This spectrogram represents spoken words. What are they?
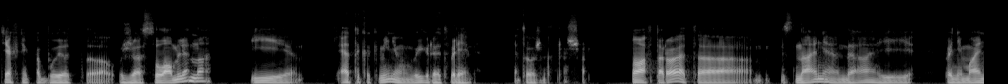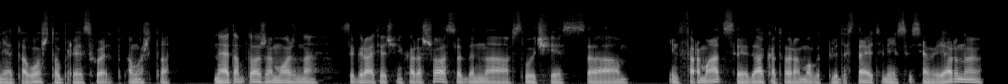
техника будет уже сломлена, и это как минимум выиграет время. Это уже хорошо. Ну а второе — это знание, да, и понимание того, что происходит, потому что на этом тоже можно сыграть очень хорошо, особенно в случае с э, информацией, да, которую могут предоставить тебе не совсем верную.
